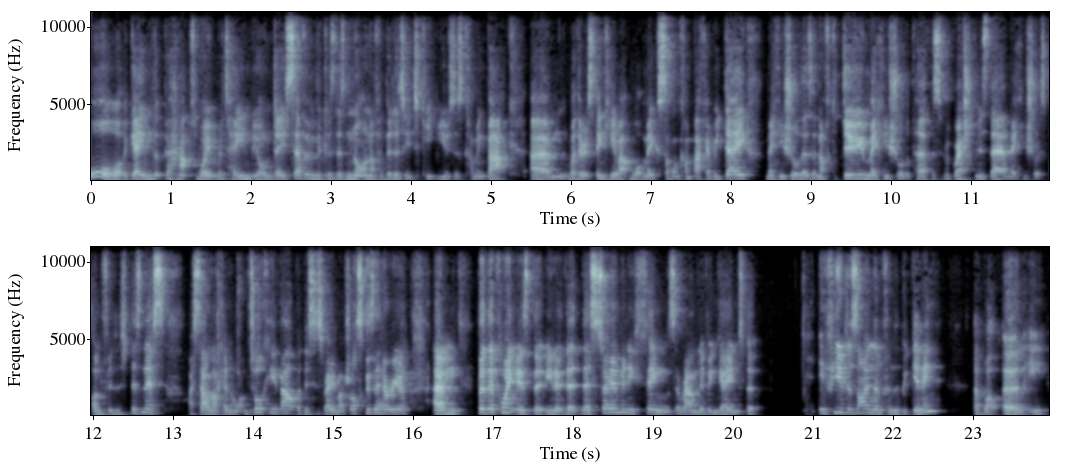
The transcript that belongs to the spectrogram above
or a game that perhaps won't retain beyond day seven because there's not enough ability to keep users coming back. Um, whether it's thinking about what makes someone come back every day, making sure there's enough to do, making sure the purpose of regression is there, making sure it's unfinished business. I sound like I know what I'm talking about, but this is very much Oscar's area. Um, but the point is that you know there, there's so many things around living games that if you design them from the beginning, uh, well, early,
